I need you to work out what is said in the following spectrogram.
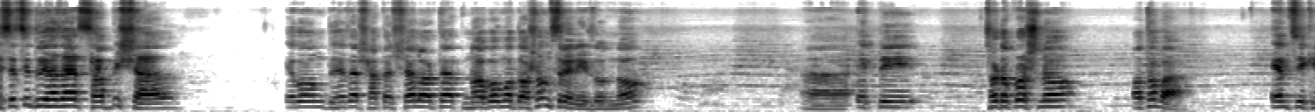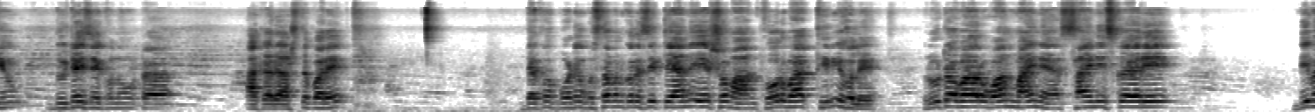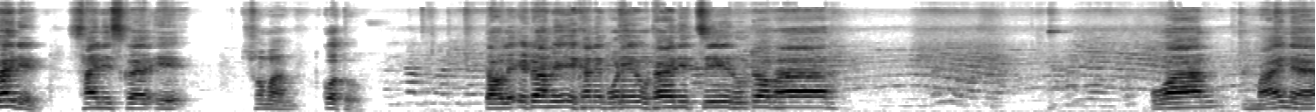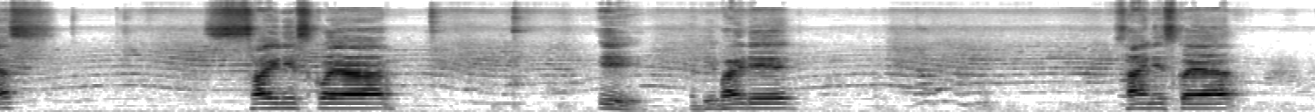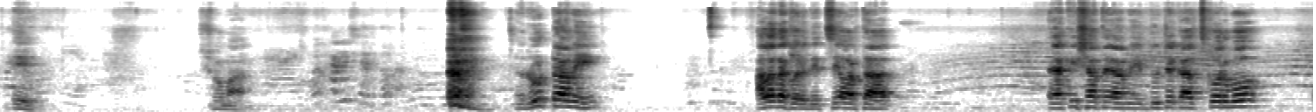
SSC দুই হাজার ছাব্বিশ সাল এবং দুই হাজার সাতাশ সাল অর্থাৎ নবম ও দশম শ্রেণির জন্য একটি ছোট প্রশ্ন অথবা এমসিকিউ দুইটাই যে কোনোটা আকারে আসতে পারে। দেখো, বোর্ডে উপস্থাপন করেছি টেন এ সমান ফোর ভাগ থ্রি হলে root over one minus sine square A divided sine square A সমান কত? তাহলে এটা আমি এখানে বোর্ডে উঠায় নিচ্ছি root over one minus sine square A divided sine square A সমান। রুটটা আমি আলাদা করে দিচ্ছি, অর্থাৎ একই সাথে আমি দুটো কাজ করব।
